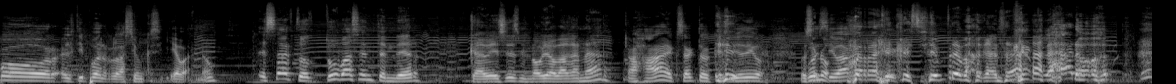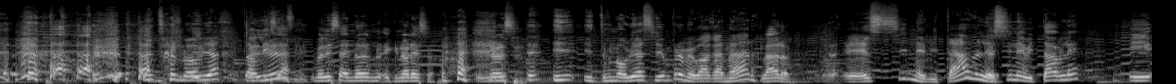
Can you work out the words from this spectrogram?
por el tipo de relación que se lleva, ¿no? Exacto, tú vas a entender que a veces mi novia va a ganar. Ajá, exacto. Que yo digo. O bueno, sea, si va a agarrar. que, que siempre va a ganar. claro. Y tu novia también. Melissa, Melissa, no, no, ignora eso. Ignora eso. Y, y tu novia siempre me va a ganar. Claro. Es inevitable. Es inevitable. Y,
